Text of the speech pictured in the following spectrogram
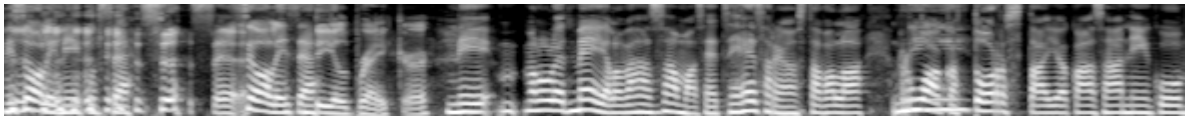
niin se oli niinku se, se, se, se, oli se deal breaker. Niin mä luulen, että meillä on vähän sama se, että se Hesari on tavallaan niin. ruokatorstai, joka on saa niinku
